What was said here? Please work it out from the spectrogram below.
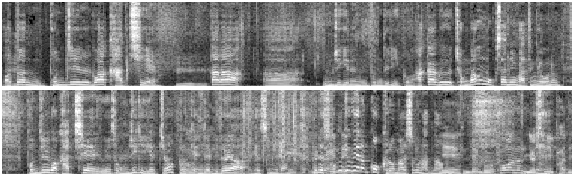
어떤 본질과 가치에 음. 따라 아, 움직이는 분들이 있고 아까 그 정광훈 목사님 같은 경우는 본질과 가치에 의해서 움직이겠죠. 그렇게 어, 이제 네. 믿어야겠습니다. 네. 근데 일단 성경에는 꼭 그런 말씀은 안 예, 나오는데. 근데 뭐 후원은 열심히 받으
